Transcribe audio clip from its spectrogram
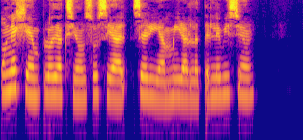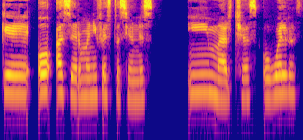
Un ejemplo de acción social sería mirar la televisión que, o hacer manifestaciones y marchas o huelgas.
